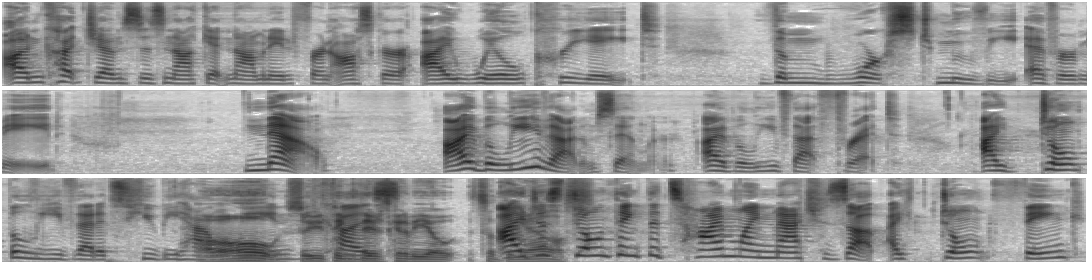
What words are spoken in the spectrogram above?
Uncut Gems does not get nominated for an Oscar, I will create the worst movie ever made. Now, I believe Adam Sandler. I believe that threat. I don't believe that it's Hubie oh, Halloween. Oh, so you think there's gonna be a, something I else? just don't think the timeline matches up. I don't think.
